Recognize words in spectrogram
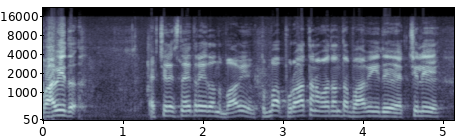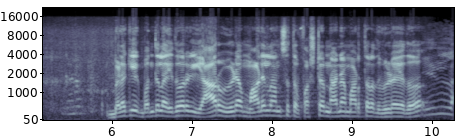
ಬಾವಿ ಇದು. ಆ್ಯಕ್ಚುಲಿ ಸ್ನೇಹಿತರೆ ಇದೊಂದು ಬಾವಿ. ತುಂಬ ಪುರಾತನವಾದಂಥ ಬಾವಿ ಇದು. ಆ್ಯಕ್ಚುಲಿ ಬೆಳಕಿಗೆ ಬಂದಿಲ್ಲ. ಇದುವರೆಗೆ ಯಾರು ವಿಡಿಯೋ ಮಾಡಿಲ್ಲ ಅನ್ಸುತ್ತೆ. ಫಸ್ಟ್ ಟೈಮ್ ನಾನೇ ಮಾಡ್ತಾ ಇರೋದು ವಿಡಿಯೋ ಇದು. ಇಲ್ಲ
